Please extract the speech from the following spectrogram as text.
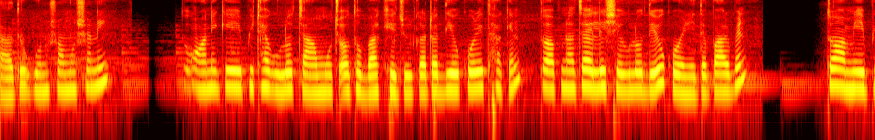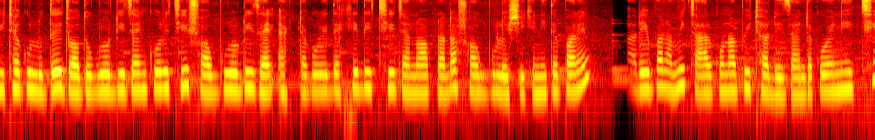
তাতেও কোনো সমস্যা নেই। তো অনেকে এই পিঠাগুলো চামচ অথবা খেজুর কাটা দিয়েও করে থাকেন, তো আপনারা চাইলে সেগুলো দিয়েও করে নিতে পারবেন। তো আমি এই পিঠাগুলোতে যতগুলো ডিজাইন করেছি, সবগুলো ডিজাইন একটা করে দেখিয়ে দিচ্ছি যেন আপনারা সবগুলো শিখে নিতে পারেন। আর এবার আমি চার কোনা পিঠা ডিজাইনটা করে নিচ্ছি।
